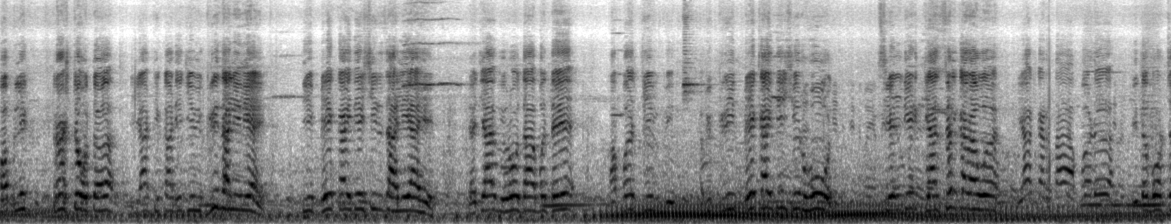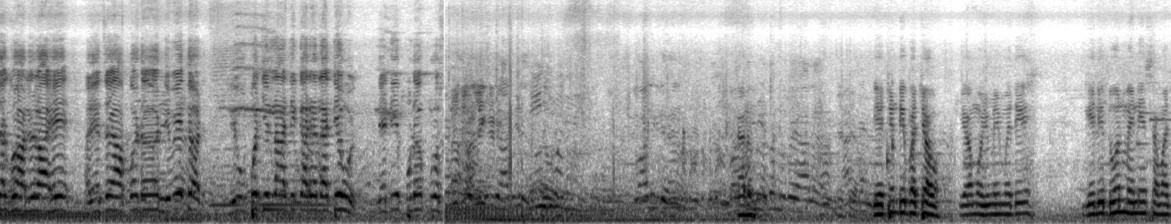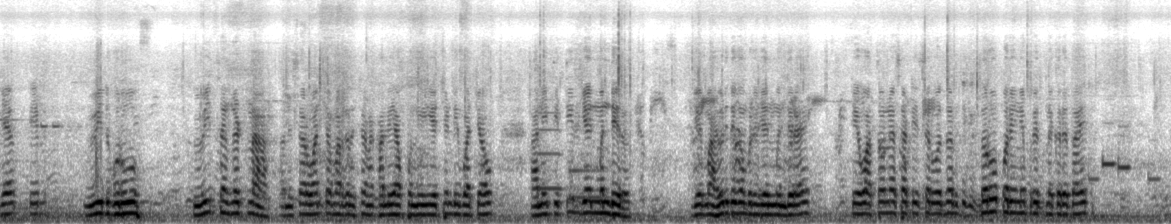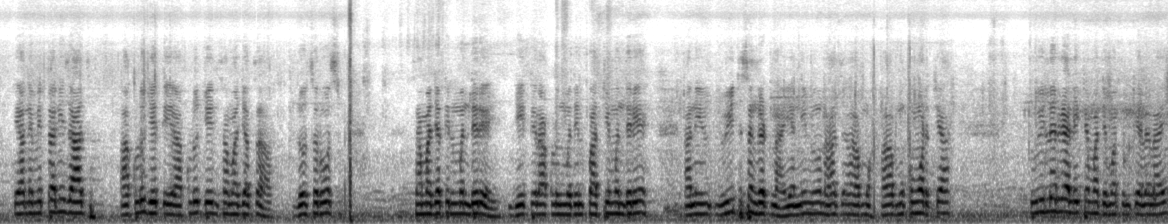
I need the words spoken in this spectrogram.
पब्लिक ट्रस्ट होत. या ठिकाणी जी विक्री झालेली आहे ती बेकायदेशीर झाली आहे त्याच्या विरोधामध्ये आपण जी विक्री बेकायदेशीर होऊन सेलडीड कॅन्सल करावं याकरता आपण इथं मोर्चा घेऊन आलेलो आहे. आणि याचं आपण निवेदन हे उपजिल्हा अधिकाऱ्याला देऊन त्यांनी पुढे एच एन डी बचाव या मोहिमेमध्ये गेली दोन महिने समाजातील विविध गुरु विविध संघटना आणि सर्वांच्या मार्गदर्शनाखाली आपण एच एन डी बचाव आणि तेथील जैन मंदिर जे महावीर दिगंबर जैन मंदिर आहे ते वाचवण्यासाठी सर्वजण सर्वपरीने प्रयत्न करत आहेत. त्या निमित्तानेच आज अकलूज येथे अकलूज जैन समाजाचा जो सर्व समाजातील मंदिरे आहे जे येथील अकलूजमधील पाचवी मंदिरे आणि विविध संघटना यांनी मिळून आज हा हा मुकमोर्चा टू व्हीलर रॅलीच्या माध्यमातून केलेला आहे.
